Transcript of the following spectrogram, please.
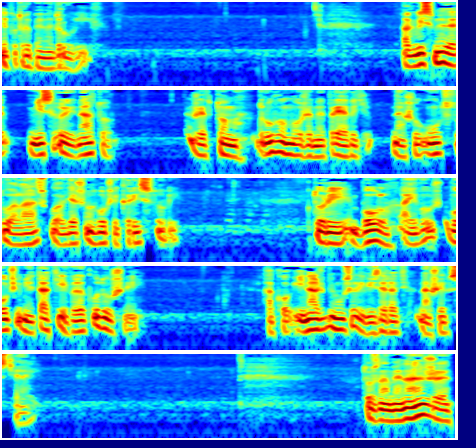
nepotrebujeme druhých. Ak by sme mysleli na to, že v tom druhom môžeme prejaviť našu úctu a lásku a vďačnosť voči Kristovi, ktorý bol aj voči mne taký veľkodušný, ako ináč by museli vyzerať naše vzťahy. To znamená, že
